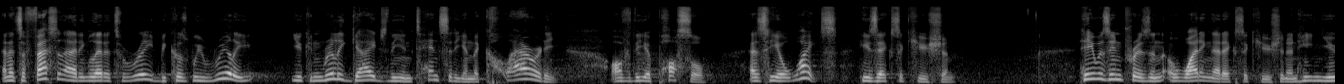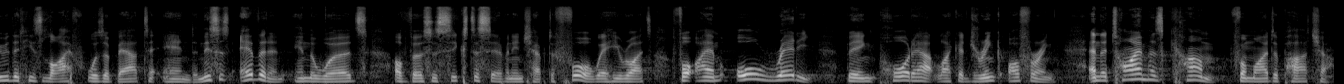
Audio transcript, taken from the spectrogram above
And it's a fascinating letter to read because we really, you can really gauge the intensity and the clarity of the apostle as he awaits his execution. He was in prison awaiting that execution, and he knew that his life was about to end. And this is evident in the words of verses 6 to 7 in chapter 4, where he writes, For I am already being poured out like a drink offering, and the time has come for my departure.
